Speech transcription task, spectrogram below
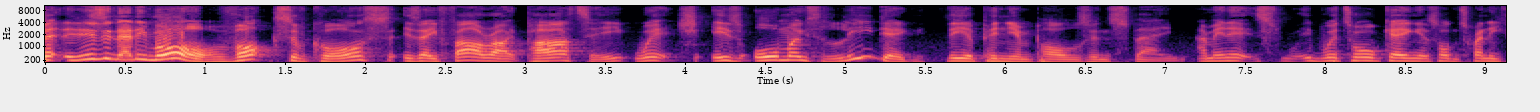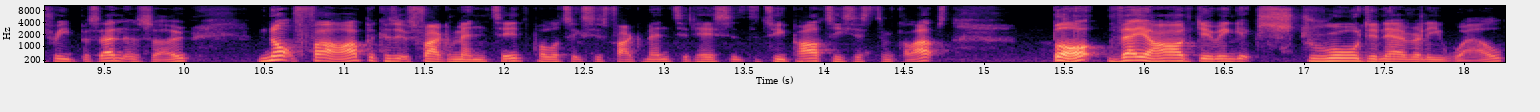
But it isn't anymore. Vox, of course, is a far right party which is almost leading the opinion polls in Spain. I mean, it's we're talking it's on 23% or so. Not far because it's fragmented. Politics is fragmented here since the two party system collapsed. But they are doing extraordinarily well.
